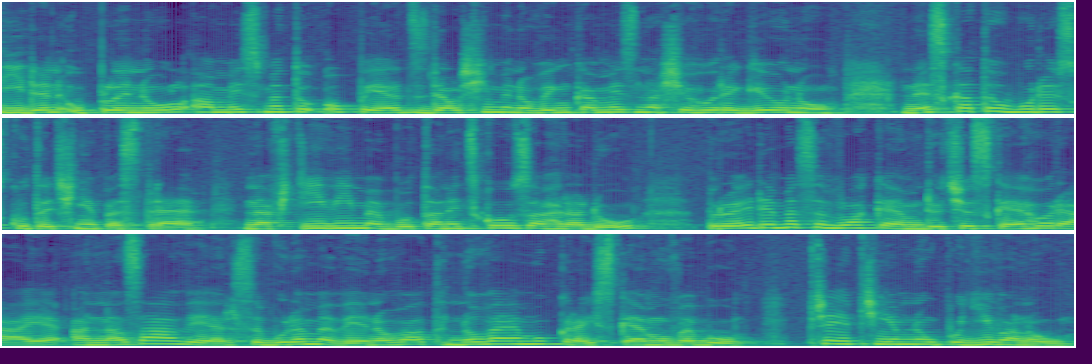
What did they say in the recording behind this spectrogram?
Týden uplynul a my jsme tu opět s dalšími novinkami z našeho regionu. Dneska to bude skutečně pestré. Navštívíme botanickou zahradu, projedeme se vlakem do Českého ráje a na závěr se budeme věnovat novému krajskému webu. Přeji příjemnou podívanou.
